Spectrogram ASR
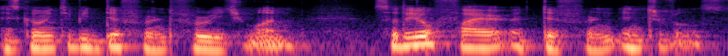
is going to be different for each one, so they all fire at different intervals.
